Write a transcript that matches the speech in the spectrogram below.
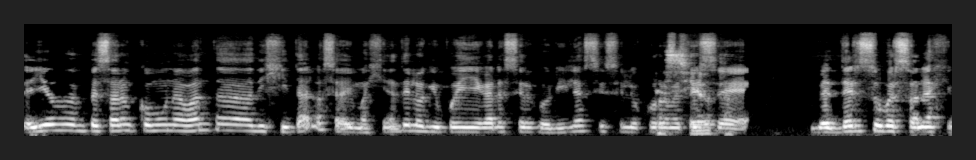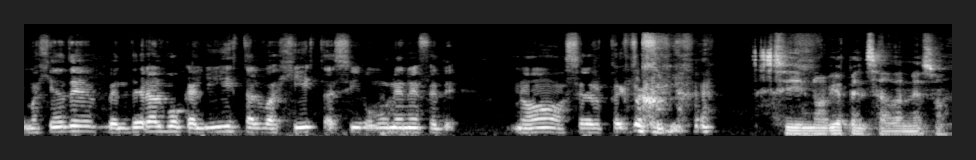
ellos empezaron como una banda digital, o sea, imagínate lo que puede llegar a ser Gorilas si se le ocurre meterse, vender su personaje. Imagínate vender al vocalista, al bajista, así como un NFT. No, ser espectacular. Sí, no había pensado en eso.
